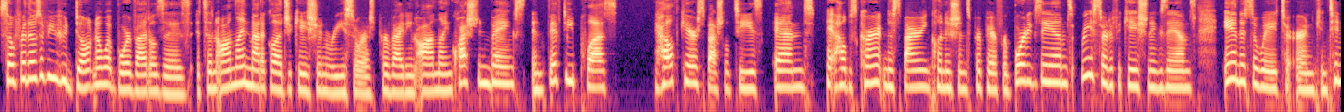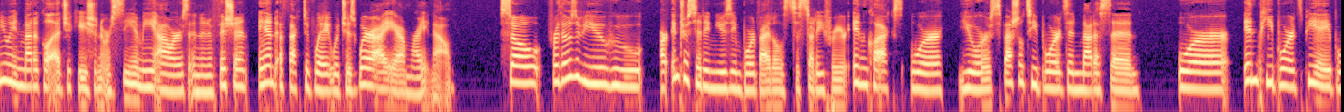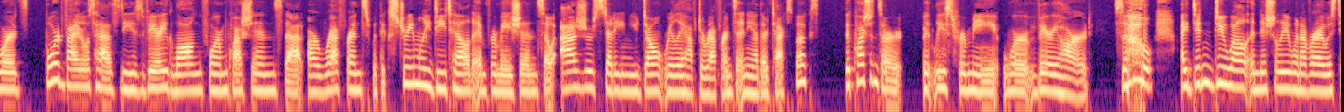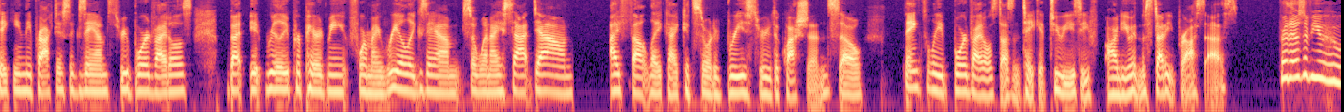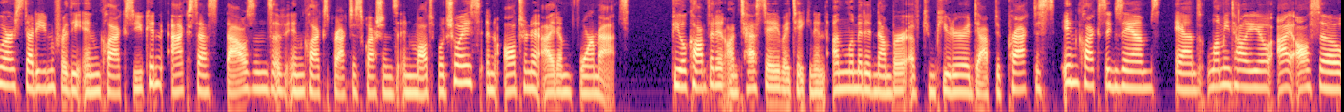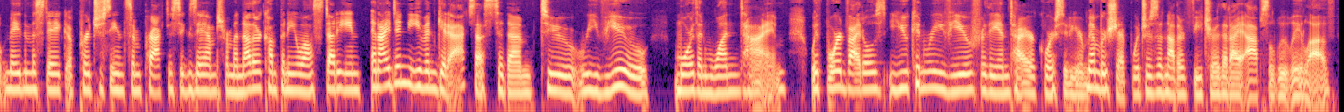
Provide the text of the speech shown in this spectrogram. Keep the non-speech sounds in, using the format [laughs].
So, for those of you who don't know what Board Vitals is, it's an online medical education resource providing online question banks and 50 plus healthcare specialties, and it helps current and aspiring clinicians prepare for board exams, recertification exams, and it's a way to earn continuing medical education or CME hours in an efficient and effective way, which is where I am right now. So, for those of you who are interested in using Board Vitals to study for your NCLEX or your specialty boards in medicine or NP boards, PA boards, Board Vitals has these very long form questions that are referenced with extremely detailed information. So as you're studying, you don't really have to reference any other textbooks. The questions are, at least for me, were very hard. [laughs] So I didn't do well initially whenever I was taking the practice exams through Board Vitals, but it really prepared me for my real exam. So when I sat down, I felt like I could sort of breeze through the questions. So thankfully, Board Vitals doesn't take it too easy on you in the study process. For those of you who are studying for the NCLEX, you can access thousands of NCLEX practice questions in multiple choice and alternate item formats. Feel confident on test day by taking an unlimited number of computer adaptive practice NCLEX exams. And let me tell you, I also made the mistake of purchasing some practice exams from another company while studying, and I didn't even get access to them to review more than one time. With Board Vitals, you can review for the entire course of your membership, which is another feature that I absolutely love.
